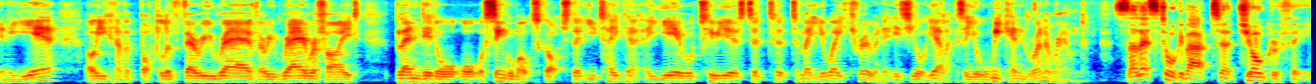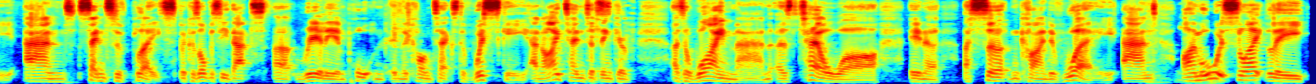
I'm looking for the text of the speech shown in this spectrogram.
in a year. Or you can have a bottle of very rare very rarefied blended or, or, or single malt scotch that you take a, a year or two years to, to, to make your way through and it is your yeah like i say your weekend run around so let's talk about uh, geography and sense of place, because obviously that's uh, really important in the context of whiskey. And I tend to think of, as a wine man, as terroir in a, a certain kind of way. And I'm always slightly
